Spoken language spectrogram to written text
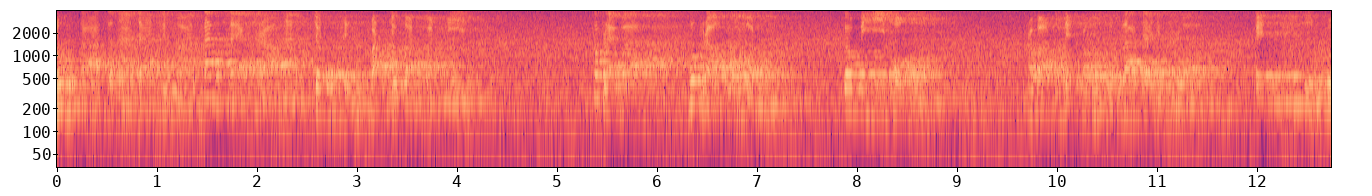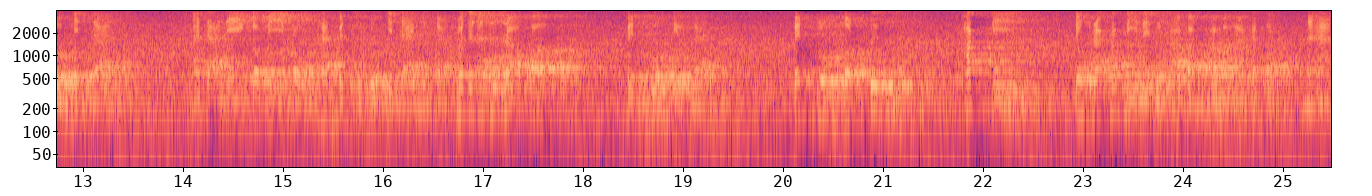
นุศาสนาจารย์ขึ้นมา ตั้งแต่คราวนั้นจนถึงปัจจุบันวันนี้ ก็แปลว่าพวกเราทุกคนก็มีองค์พระบาทสมเด็จพระมงกุฎเกล้าเจ้าอยู่หัวเป็นศูนย์รวมจิตใจ อาจารย์เองก็มีพระองค์ท่านเป็นศูนย์รวมจิตใจเหมือนกัน เพราะฉะนั้นพวกเราก็เป็นพวกเดียวกัน เป็นกลุ่มคนซึ่งพักดีจงรักพักดีในสถาบันพระมหากษัตริย์นะฮะ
